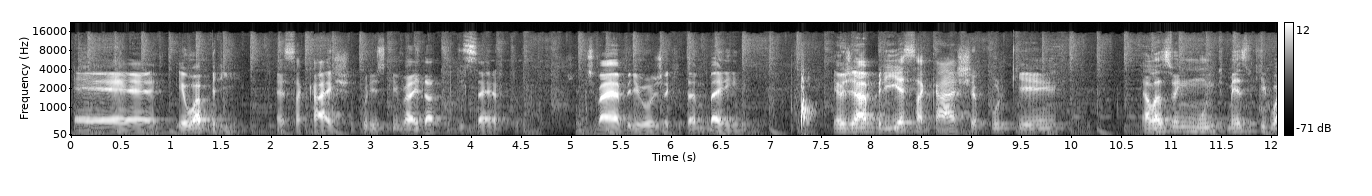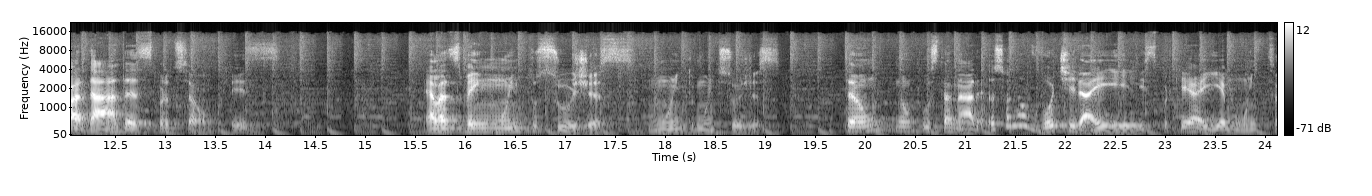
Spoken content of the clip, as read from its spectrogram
É... Eu abri essa caixa, por isso que vai dar tudo certo. A gente vai abrir hoje aqui também. Eu já abri essa caixa porque elas vêm muito, mesmo que guardadas, produção, fiz. Elas vêm muito sujas, muito, muito sujas. Então não custa nada. Eu só não vou tirar eles, porque aí é muito,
